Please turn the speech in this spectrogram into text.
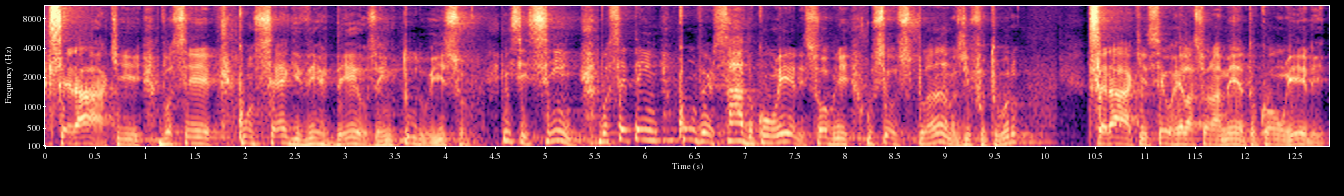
Será que você consegue ver Deus em tudo isso? E se sim, você tem conversado com Ele sobre os seus planos de futuro? Será que seu relacionamento com ele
